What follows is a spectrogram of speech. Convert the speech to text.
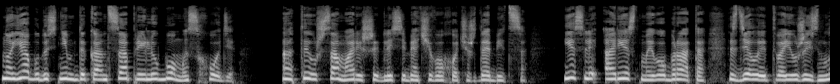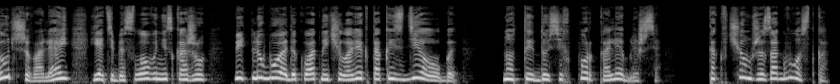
но я буду с ним до конца при любом исходе. А ты уж сама реши для себя, чего хочешь добиться. Если арест моего брата сделает твою жизнь лучше, валяй, я тебе слова не скажу, ведь любой адекватный человек так и сделал бы. Но ты до сих пор колеблешься. Так в чем же загвоздка?»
